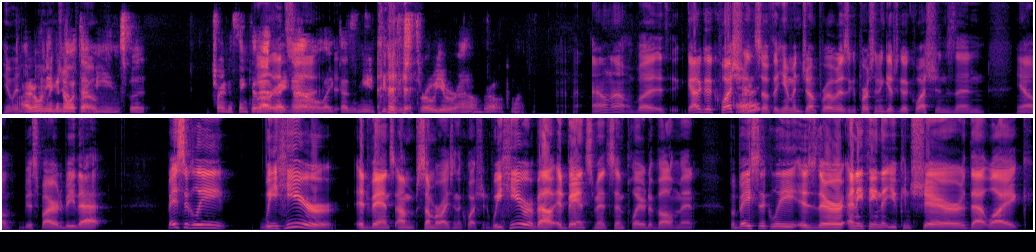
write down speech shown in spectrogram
Human, I don't human even know what jump that means, but I'm trying to think of Well, that right now. uh, like, does it mean people just throw you around, bro? Come on. I don't know, but it got a good question. Alright. So if the human jump rope is a person who gives good questions, then you know aspire to be that. Basically, we hear advance. I'm summarizing the question. We hear about advancements in player development, but basically, is there anything that you can share that like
